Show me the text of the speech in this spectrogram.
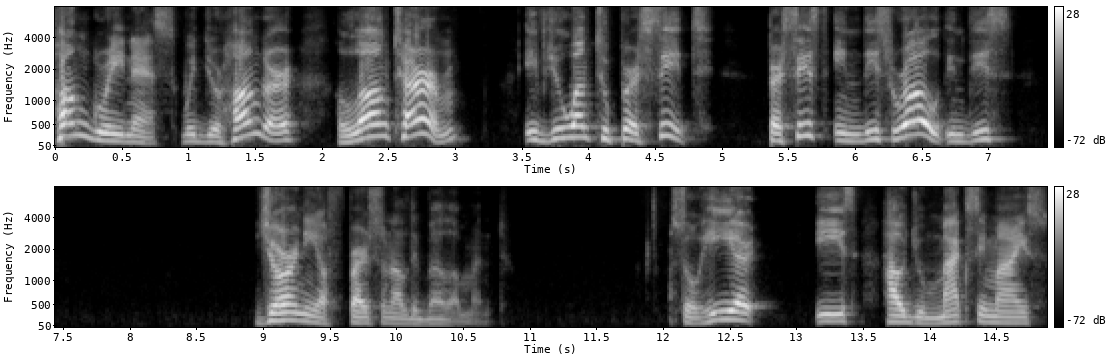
hungriness with your hunger long term if you want to persist persist in this road in this journey of personal development. So here is how you maximize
